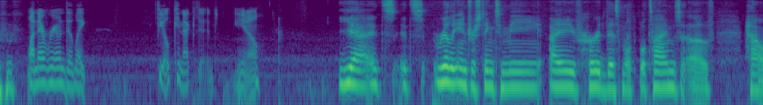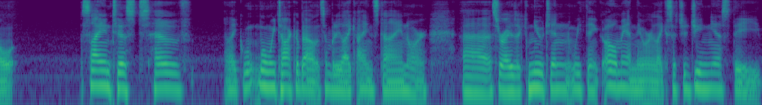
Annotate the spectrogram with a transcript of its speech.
want everyone to like feel connected, you know. Yeah, it's it's really interesting to me. I've heard this multiple times of how scientists have like w- when we talk about somebody like Einstein or uh, Sir Isaac Newton, we think, oh man, they were like such a genius. They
